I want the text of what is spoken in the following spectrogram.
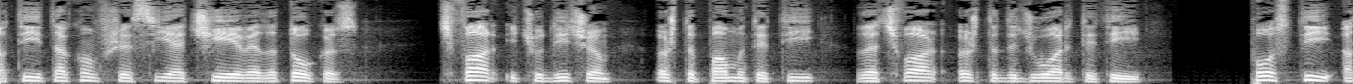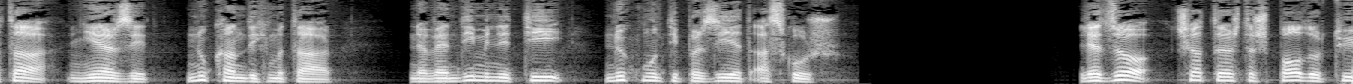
Atij i takon fshehësia e qiejve dhe tokës. Çfarë i çuditshëm është të pamët e Tij dhe çfarë është të dëgjuarit e Tij! Pos Tij ata, njerëzit, nuk kanë ndihmëtar. Në vendimin e Tij nuk mund t'i përzihet askush. Lexo çka të është shpallur ty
